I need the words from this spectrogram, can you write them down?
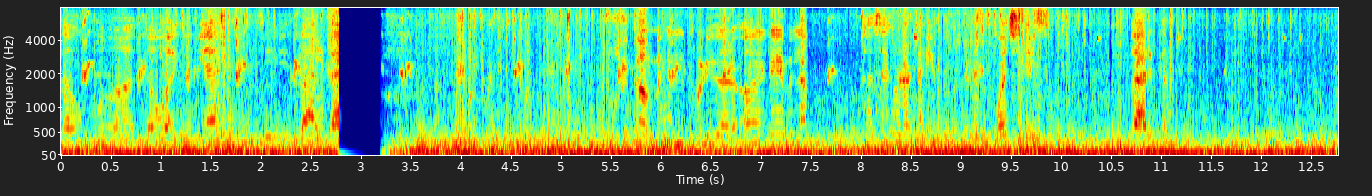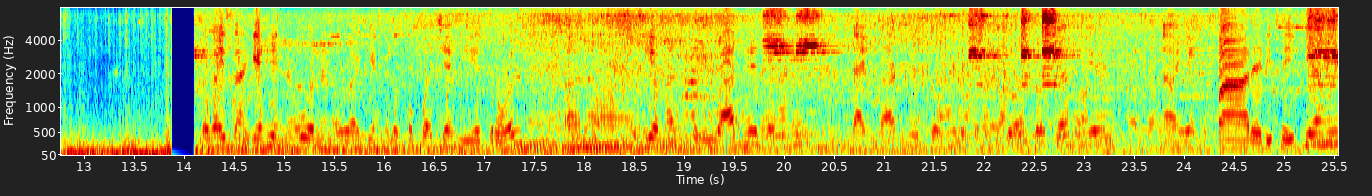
નવ નવ વાગી ગયા છે હજી દ્વારકા તો અમે હે ને થોડી વાર અ, એટલે મતલબ થશે થોડા ટાઈમ પહોંચી જઈશું દ્વારકા તો ગાઈસ વાગ્યા છે નવ અને નવ વાગે અમે લોકો પહોંચ્યા છીએ ત્રોલ અને હજી અમારે થોડી વાર છે જવાની ટાઈમ વાર છે તો અમે લોકો ત્રોલ પહોંચ્યા છીએ અને અહીંયા પપ્પા રેડી થઈ ગયા છે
